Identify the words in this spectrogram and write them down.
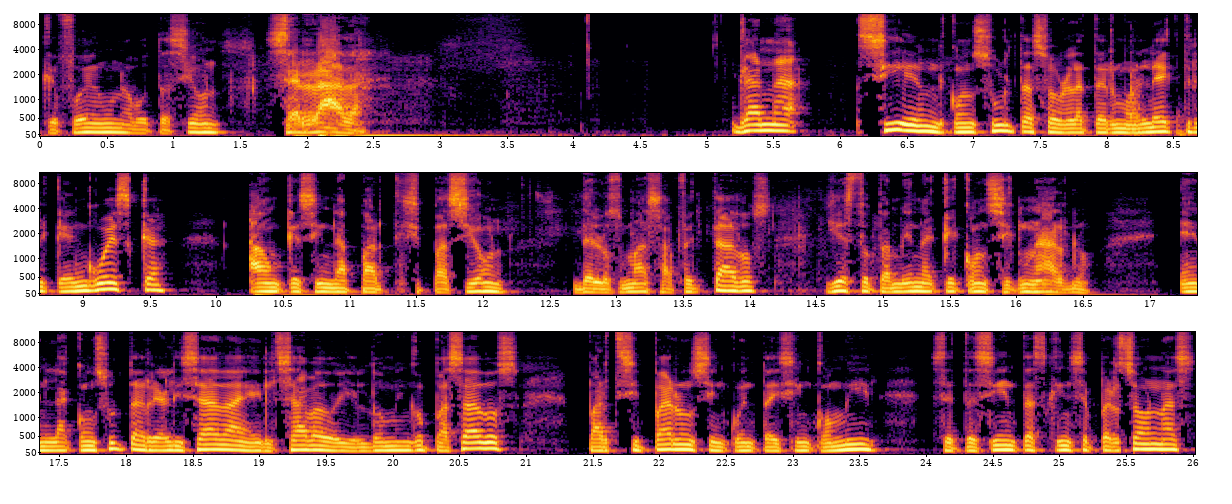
que fue una votación cerrada gana sí en consulta sobre la termoeléctrica en Huesca, aunque sin la participación de los más afectados, y esto también hay que consignarlo. En la consulta realizada el sábado y el domingo pasados, participaron 55.715 personas,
